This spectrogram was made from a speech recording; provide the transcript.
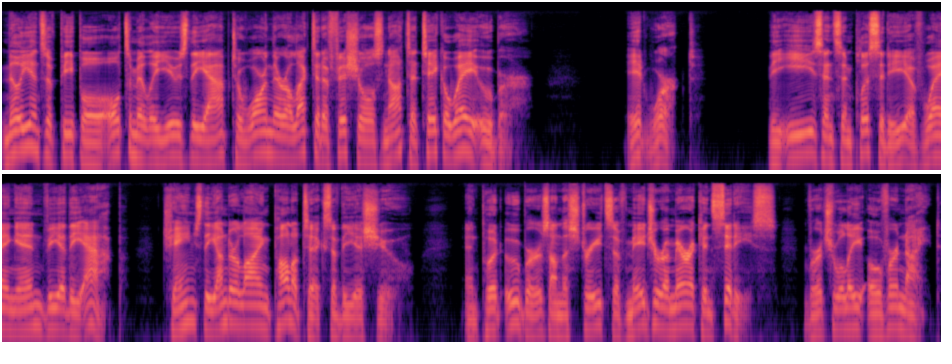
millions of people ultimately used the app to warn their elected officials not to take away Uber. It worked. The ease and simplicity of weighing in via the app changed the underlying politics of the issue and put Ubers on the streets of major American cities virtually overnight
